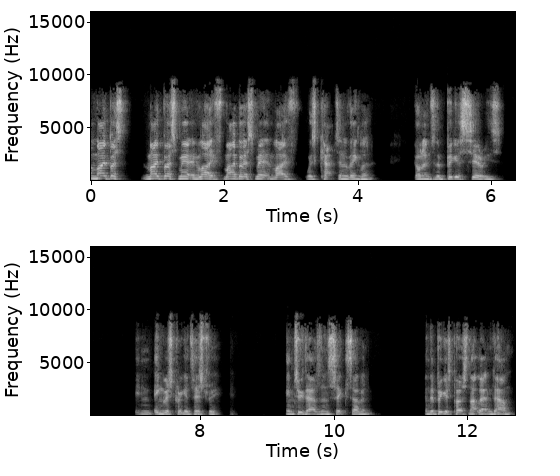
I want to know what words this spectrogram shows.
my best my best mate in life, my best mate in life was captain of England, gone into the biggest series in English cricket's history in 2006 7. And the biggest person that let him down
